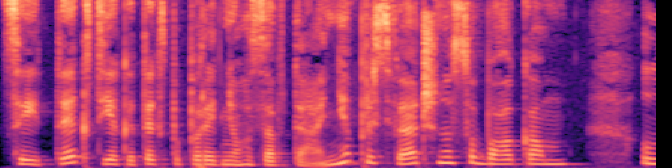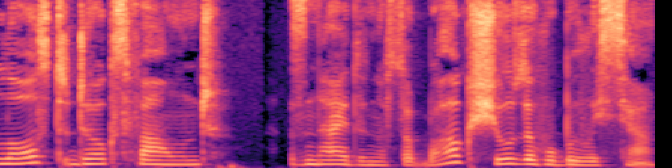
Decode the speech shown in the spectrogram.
Цей текст, як і текст попереднього завдання, присвячено собакам. Lost dogs found. Знайдено собак, що загубилися.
